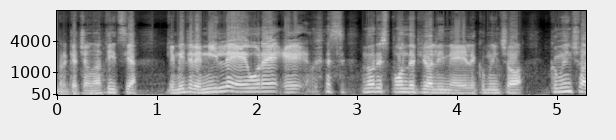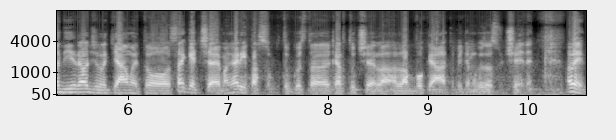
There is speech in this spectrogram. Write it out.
perché c'è una tizia che mi deve mille euro e non risponde più all'email. Comincio, comincio a dire, oggi la chiamo e dico, sai che c'è, magari passo questa cartuccia all'avvocato, vediamo cosa succede. Vabbè,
